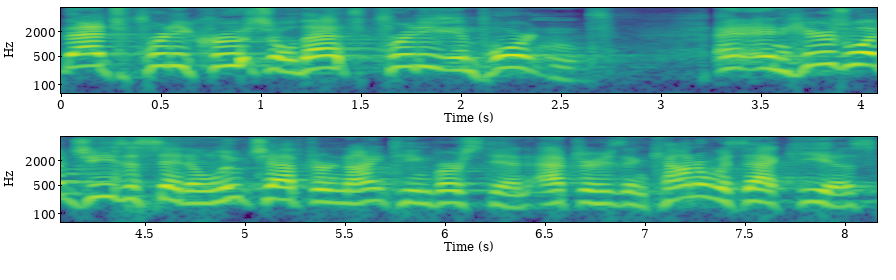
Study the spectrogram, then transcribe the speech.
that's pretty crucial. That's pretty important. And, and, here's what Jesus said in Luke chapter 19, verse 10, after his encounter with Zacchaeus,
